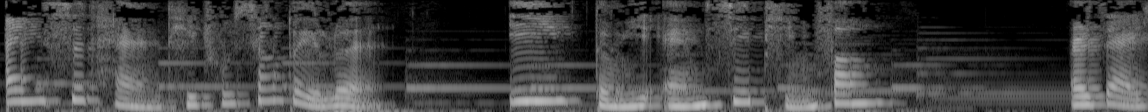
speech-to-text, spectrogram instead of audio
爱因斯坦提出相对论，E 等于 mc 平方，而在因。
